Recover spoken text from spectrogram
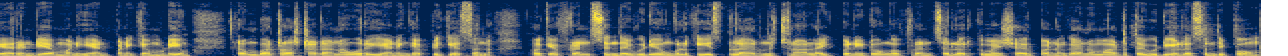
கேரண்டியாக மணி ஏர்ன் பண்ணிக்க முடியும். ரொம்ப ட்ரஸ்டடான ஒரு ஏர்னிங் அப்ளிகேஷன் ஓகே ஃப்ரெண்ட்ஸ் இந்த வீடியோ உங்களுக்கு யூஸ்ஃபுல்லாக இருந்துச்சுன்னா லைக் பண்ணிவிட்டு உங்கள் ஃப்ரெண்ட்ஸ் எல்லோருக்குமே ஷேர் பண்ணுங்கள் நம்ம அடுத்த வீடியோவில் சந்திப்போம்.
